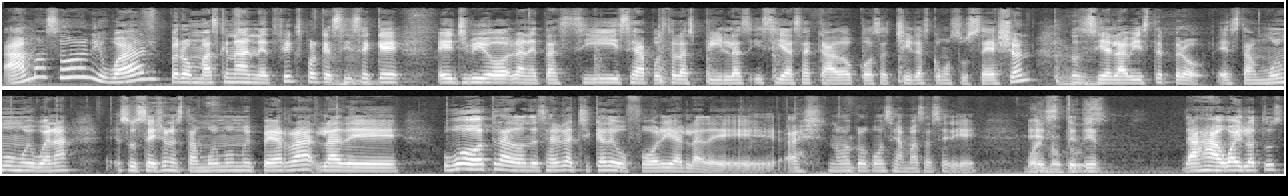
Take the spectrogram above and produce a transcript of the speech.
Amazon igual, pero más que nada Netflix porque sí sé que HBO, la neta, sí se ha puesto las pilas y sí ha sacado cosas chilas como Succession. No sé si ya la viste, pero está muy, muy, muy buena. Succession está muy, muy, muy perra. La de... Hubo otra donde sale la chica de Euphoria, la de... Ay, no me acuerdo cómo se llama esa serie. White Este, Lotus. Ajá, White Lotus.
